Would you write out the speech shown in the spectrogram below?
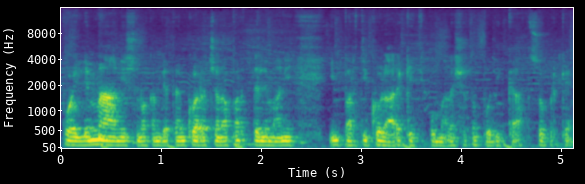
poi le mani sono cambiate ancora, c'è una parte delle mani in particolare che tipo mi ha lasciato un po' di cazzo perché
